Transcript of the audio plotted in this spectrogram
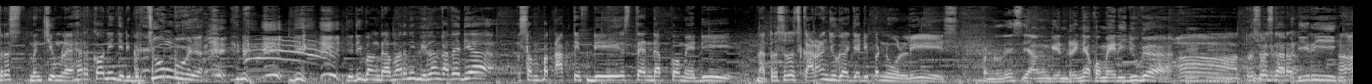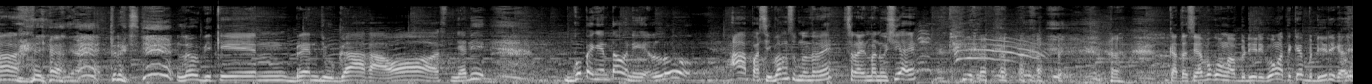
Terus mencium leher kok nih jadi bercumbu ya. Jadi Bang Damar nih bilang katanya dia sempat aktif di stand up comedy. Nah, terus terus sekarang juga jadi penulis. Penulis yang genrenya komedi juga. Ah, terus Cuman lo sekarang nggak berdiri. Ah, ah, iya. Terus lo bikin brand juga kaos. Jadi gue pengen tahu nih, lo apa sih bang sebenarnya selain manusia ya? Kata siapa gue nggak berdiri? Gue ngetiknya berdiri kali.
